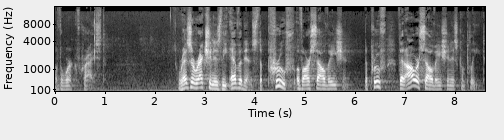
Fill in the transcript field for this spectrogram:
of the work of Christ. Resurrection is the evidence, the proof of our salvation, the proof that our salvation is complete.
